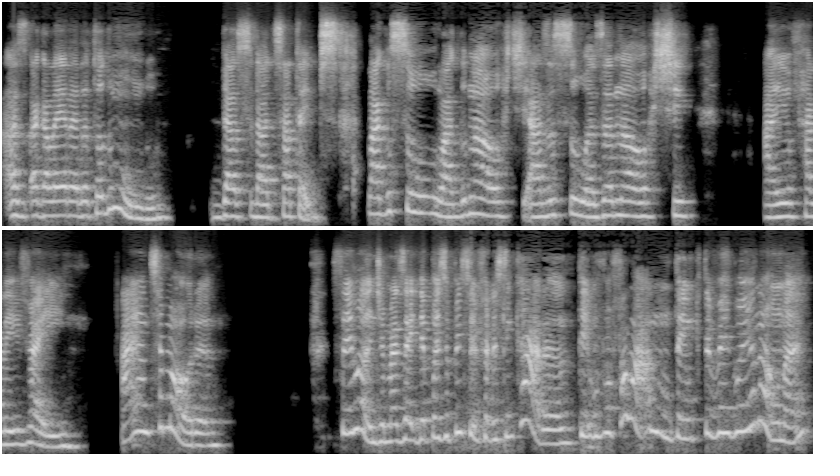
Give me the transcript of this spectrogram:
a, a galera era todo mundo das cidades satélites. Lago Sul, Lago Norte, Asa Sul, Asa Norte. Aí eu falei, véi, ah, onde você mora? Ceilândia, mas aí depois eu pensei, eu falei assim, cara, tenho, vou falar, não tenho que ter vergonha não, né?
